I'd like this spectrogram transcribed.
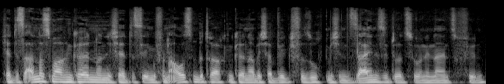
ich hätte es anders machen können und ich hätte es irgendwie von außen betrachten können, aber ich habe wirklich versucht, mich in seine Situation hineinzufühlen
